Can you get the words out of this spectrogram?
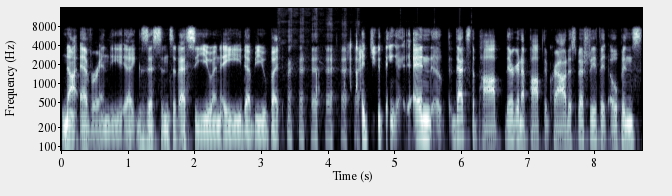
not ever in the existence of SCU and AEW, but I do think, and that's the pop. They're gonna pop the crowd, especially if it opens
